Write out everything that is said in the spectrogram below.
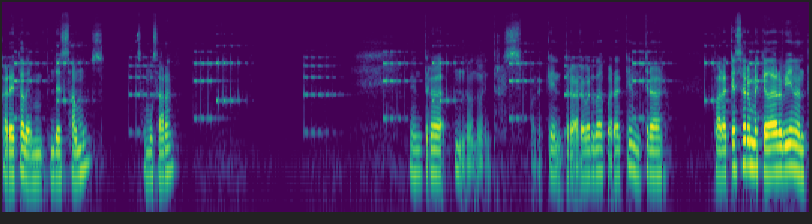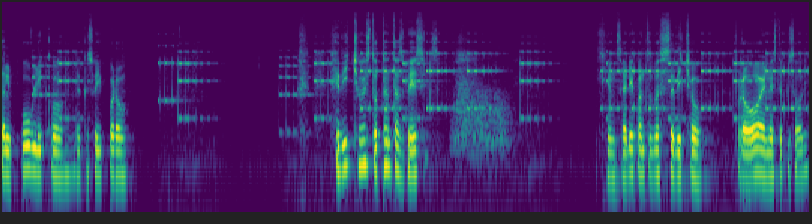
careta de, de Samus, Samus Aran. Entra, no, no entras. ¿Para qué entrar, verdad? ¿Para qué entrar? ¿Para qué hacerme quedar bien ante el público de que soy pro? He dicho esto tantas veces. ¿En serio cuántas veces he dicho pro en este episodio?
